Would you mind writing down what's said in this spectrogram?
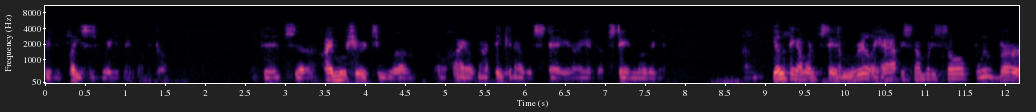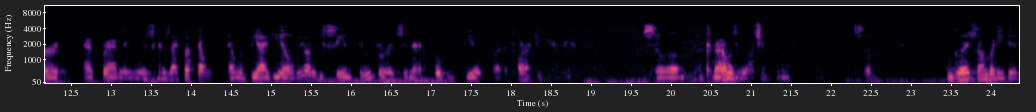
maybe places where you may want to go. But it's uh, I moved here to um, Ohio not thinking I would stay, and I ended up staying, loving it. Um, the other thing I wanted to say is I'm really happy somebody saw a bluebird at Bradley Woods because I thought that that would be ideal. We ought to be seeing bluebirds in that open field by the parking area. So, because um, I was watching, so I'm glad somebody did.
